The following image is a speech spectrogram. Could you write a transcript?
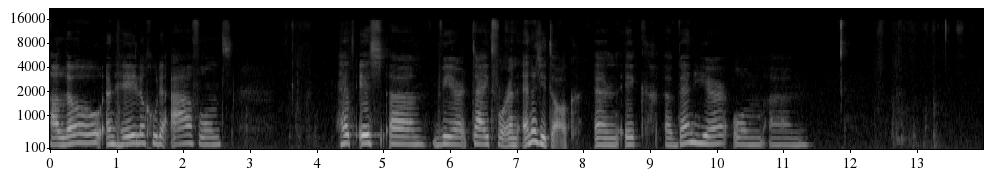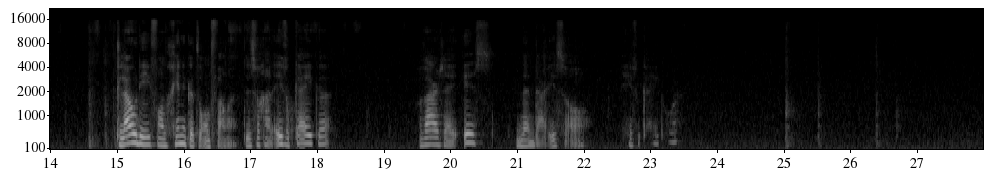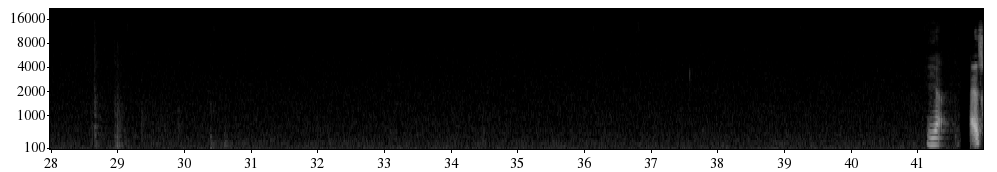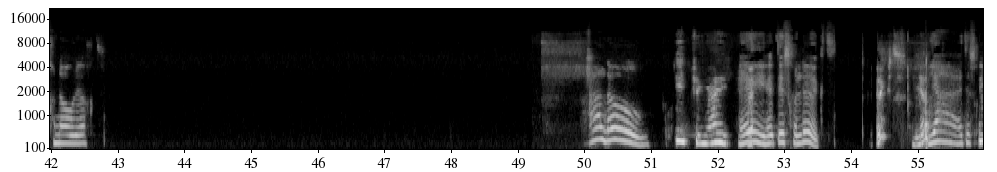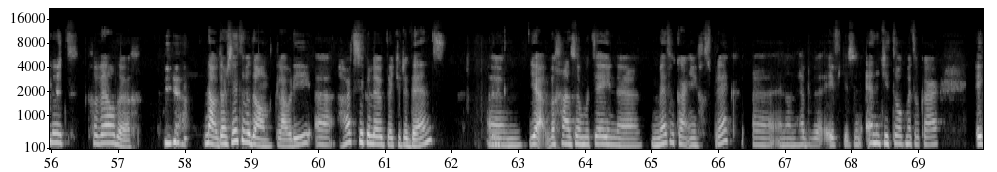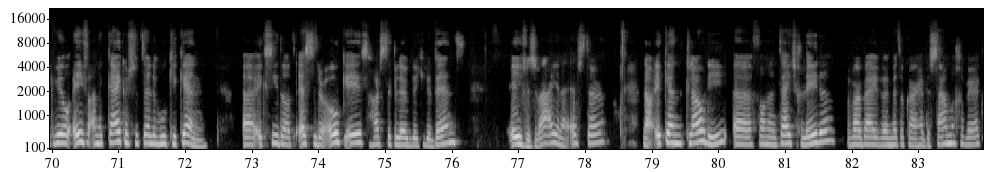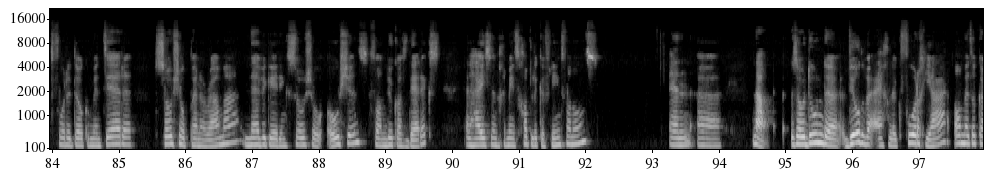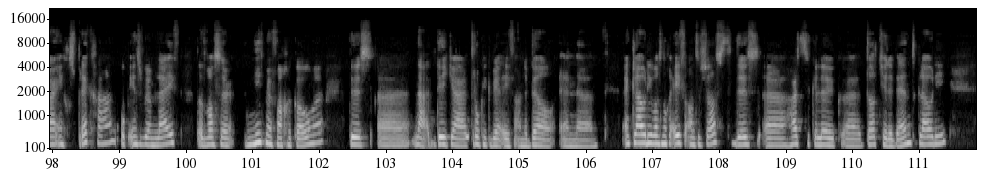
Hallo, een hele goede avond. Het is ehm, weer tijd voor een Energy Talk. En ik uh, ben hier om um, Claudie van Ginneke te ontvangen. Dus we gaan even kijken waar zij is. En daar is ze al. Even kijken hoor. Ja, uitgenodigd. Hallo. mij. Hey, het is gelukt. Gelukt? Ja. Ja, het is gelukt. Geweldig. Ja. Nou, daar zitten we dan, Claudie. Uh, hartstikke leuk dat je er bent. Um, ja, we gaan zo meteen uh, met elkaar in gesprek. Uh, en dan hebben we eventjes een energy talk met elkaar. Ik wil even aan de kijkers vertellen hoe ik je ken. Uh, ik zie dat Esther er ook is. Hartstikke leuk dat je er bent. Even zwaaien naar Esther. Nou, ik ken Claudie uh, van een tijdje geleden, waarbij we met elkaar hebben samengewerkt voor de documentaire Social Panorama Navigating Social Oceans van Lucas Derks. En hij is een gemeenschappelijke vriend van ons. En uh, nou, zodoende wilden we eigenlijk vorig jaar al met elkaar in gesprek gaan op Instagram Live. Dat was er niet meer van gekomen. Dus uh, nou, dit jaar trok ik weer even aan de bel. En, uh, en Claudie was nog even enthousiast. Dus uh, hartstikke leuk dat je er bent, Claudie.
